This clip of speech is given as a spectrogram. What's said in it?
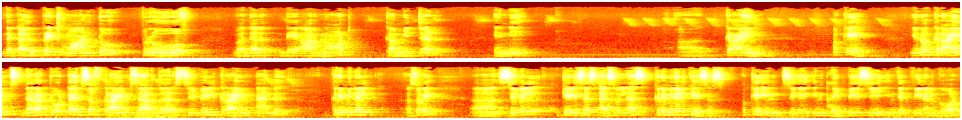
The culprit want to prove whether they are not committed any uh, crime okay. You know crimes there are two types of crimes are there civil crime and criminal uh, sorry uh, civil cases as well as criminal cases. Okay in in ipc indian penal code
